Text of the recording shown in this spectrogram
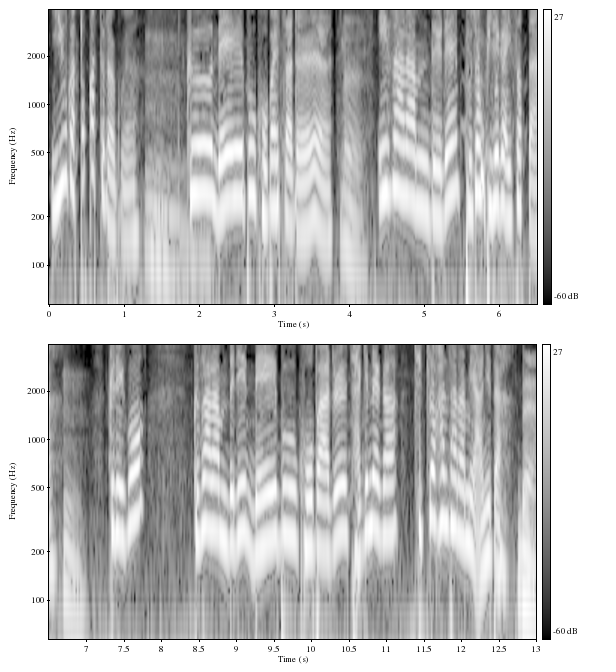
이유가 똑같더라고요. 음. 그 내부 고발자를 네. 이 사람들의 부정 비리가 있었다. 음. 그리고 그 사람들이 내부 고발을 자기네가 직접 한 사람이 아니다. 네.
